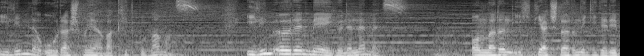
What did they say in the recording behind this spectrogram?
ilimle uğraşmaya vakit bulamaz. İlim öğrenmeye yönelemez. Onların ihtiyaçlarını giderip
